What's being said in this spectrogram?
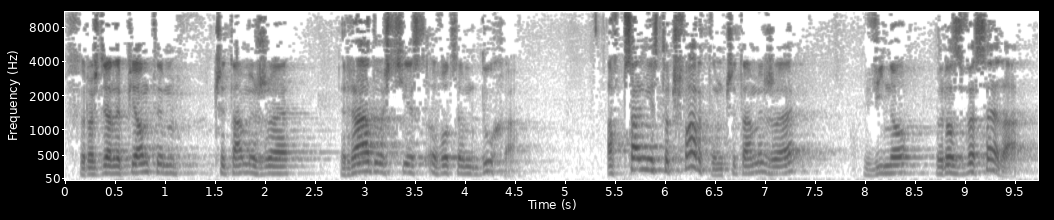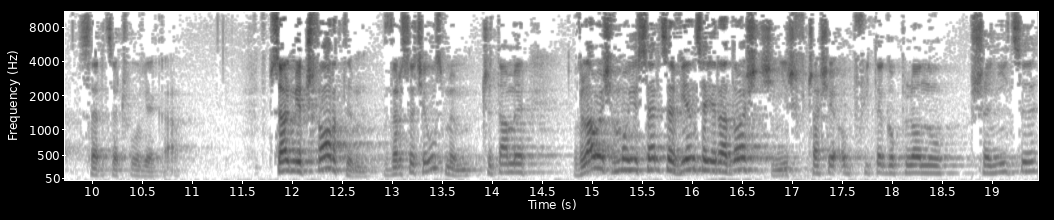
w rozdziale 5 czytamy, że radość jest owocem ducha. A w psalmie 104 czytamy, że wino rozwesela serce człowieka. W psalmie 4 w wersecie 8 czytamy Wlałeś w moje serce więcej radości niż w czasie obfitego plonu pszenicy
